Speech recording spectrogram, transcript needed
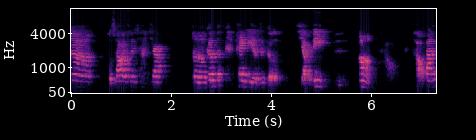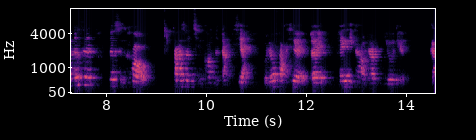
那我稍微分享一下，嗯，跟佩蒂的这个小例子。嗯，好，好，反正就是那时候发生情况的当下。我就发现，哎，黑体他好像有点感，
